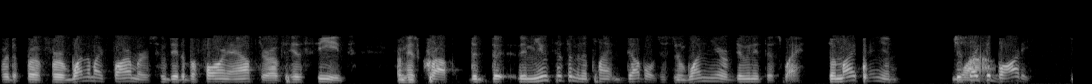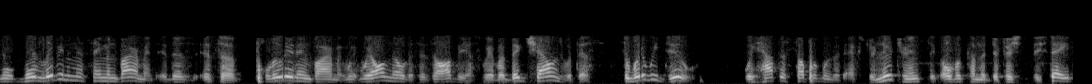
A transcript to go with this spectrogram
for, the, for, for one of my farmers who did a before and after of his seeds from his crop, the, the, the immune system in the plant doubled just in one year of doing it this way. So in my opinion, just wow. like the body, you know, we're living in the same environment. It is, it's a polluted environment. We, we all know this. It's obvious. We have a big challenge with this. So what do we do? We have to supplement with extra nutrients to overcome the deficiency state,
